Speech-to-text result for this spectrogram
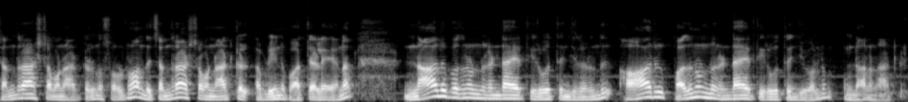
சந்திராஷ்டம நாட்கள்னு சொல்கிறோம் அந்த சந்திராஷ்டம நாட்கள் அப்படின்னு பார்த்தாலேனால் நாலு பதினொன்று ரெண்டாயிரத்தி இருபத்தஞ்சிலிருந்து ஆறு பதினொன்று ரெண்டாயிரத்தி இருபத்தஞ்சி வரலும் உண்டான நாட்கள்.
